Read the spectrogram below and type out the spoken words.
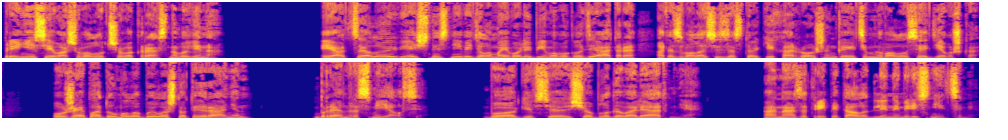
принеси вашего лучшего красного вина». «Я целую вечность не видела моего любимого гладиатора», — отозвалась из-за стойки хорошенькая темноволосая девушка. «Уже подумала было, что ты ранен». Брен рассмеялся. «Боги все еще благоволят мне». Она затрепетала длинными ресницами.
